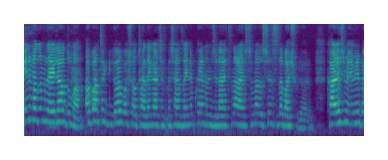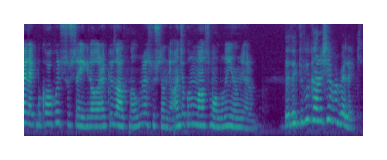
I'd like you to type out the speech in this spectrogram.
Benim adım Leyla Duman. Abant'taki Gölbaşı Otel'de gerçekleşen Zeynep Kaya'nın cinayetini araştırmak için size başvuruyorum. Kardeşim Emir Belek bu korkunç suçla ilgili olarak gözaltına alındı ve suçlanıyor. Ancak onun masum olduğuna inanıyorum. Dedektifin kardeşi mi Belek?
